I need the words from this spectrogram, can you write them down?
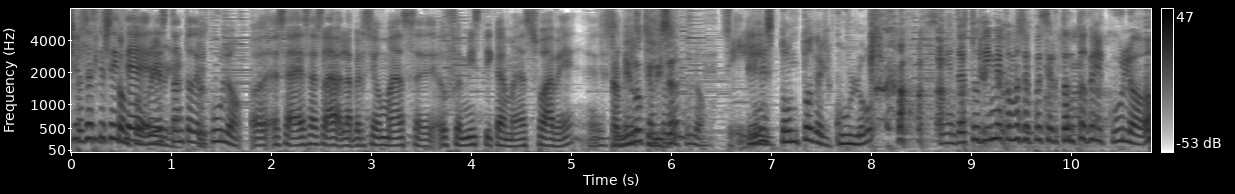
Pues es que se tonto dice, eres tonto del culo. O sea, esa es la, la versión más eh, eufemística, más suave. Es, ¿También lo eres tonto del utilizan? culo. Sí. ¿Eres tonto del culo? Sí, entonces tú dime cómo se puede ser tonto del culo.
